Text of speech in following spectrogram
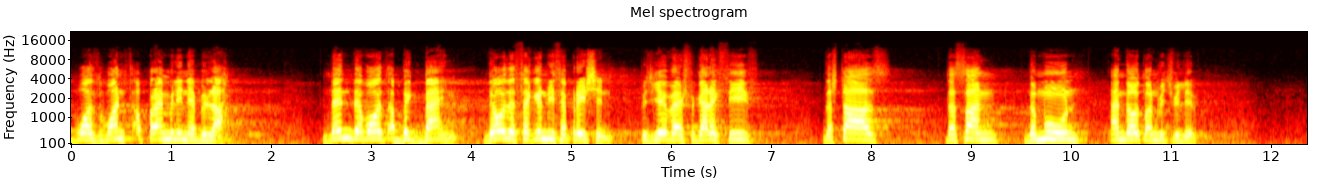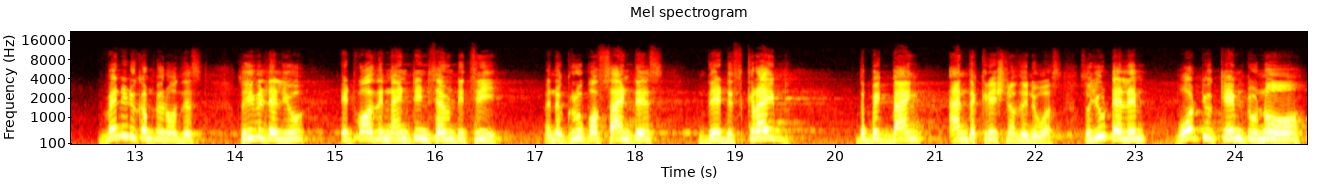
was once a primary nebula. Then there was a big bang. There was a secondary separation, which gave rise to galaxies, the stars, the sun, the moon, and the earth on which we live. When did you come to know this? So he will tell you it was in 1973 when a group of scientists they described the Big Bang and the creation of the universe. So you tell him what you came to know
